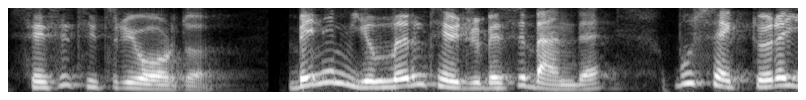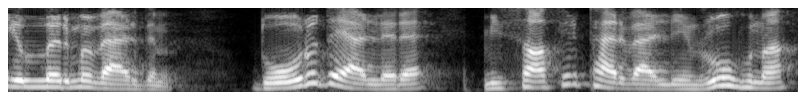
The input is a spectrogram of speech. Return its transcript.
Sesi titriyordu. Benim yılların tecrübesi bende. Bu sektöre yıllarımı verdim. Doğru değerlere, misafirperverliğin ruhuna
